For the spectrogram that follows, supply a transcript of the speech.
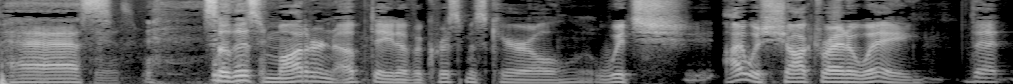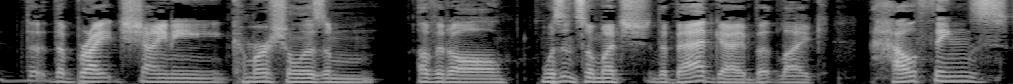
pass. so this modern update of a Christmas Carol, which I was shocked right away that the the bright shiny commercialism of it all wasn't so much the bad guy, but like how things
